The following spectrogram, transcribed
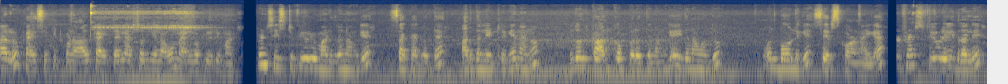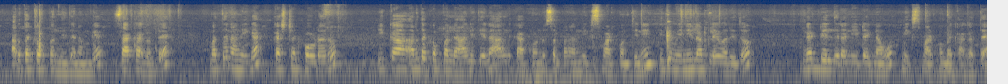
ಹಾಲು ಕಾಯಿಸಕ್ಕೆ ಇಟ್ಕೊಂಡು ಹಾಲು ಕಾಯ್ತಾ ಇಲ್ಲ ಅಷ್ಟೊತ್ತಿಗೆ ನಾವು ಮ್ಯಾಂಗೋ ಪ್ಯೂರಿ ಮಾಡ್ತೀವಿ. ಫ್ರೆಂಡ್ಸ್ ಇಷ್ಟು ಪ್ಯೂರಿ ಮಾಡಿದ್ರೆ ನಮಗೆ ಸಾಕಾಗುತ್ತೆ. ಅರ್ಧ ಲೀಟ್ರಿಗೆ ನಾನು ಇದೊಂದು ಕಾಲು ಕಪ್ ಬರುತ್ತೆ ನಮಗೆ. ಇದನ್ನು ಒಂದು ಒಂದು ಬೌಲಿಗೆ ಸೇರಿಸ್ಕೊಳ್ಳೋಣ ಈಗ. ಫ್ರೆಂಡ್ಸ್ ಪ್ಯೂರಿ ಇದರಲ್ಲಿ ಅರ್ಧ ಕಪ್ ಬಂದಿದೆ ನಮಗೆ. ಸಾಕಾಗುತ್ತೆ. ಮತ್ತು ನಾನೀಗ ಕಸ್ಟರ್ಡ್ ಪೌಡರು ಈಗ ಅರ್ಧ ಕಪ್ಪಲ್ಲಿ ಹಾಲಿದೆಯಲ್ಲ ಹಾಲಿಗೆ ಹಾಕ್ಕೊಂಡು ಸ್ವಲ್ಪ ನಾನು ಮಿಕ್ಸ್ ಮಾಡ್ಕೊತೀನಿ. ಇದು ವೆನಿಲಾ ಫ್ಲೇವರ್ ಇದು. ಗಡ್ಡಿಲ್ದಿರ ನೀಟಾಗಿ ನಾವು ಮಿಕ್ಸ್ ಮಾಡ್ಕೊಬೇಕಾಗತ್ತೆ.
